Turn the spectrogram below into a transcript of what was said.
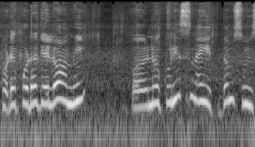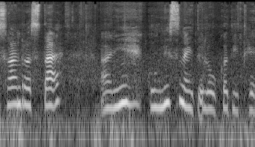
थोडे पुढे गेलो आम्ही पण कुणीच नाही. एकदम सुनसान रस्ता आहे. आणि कोणीच नाही ते लोक तिथे.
